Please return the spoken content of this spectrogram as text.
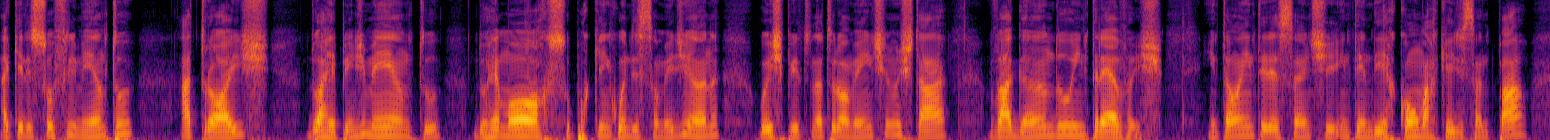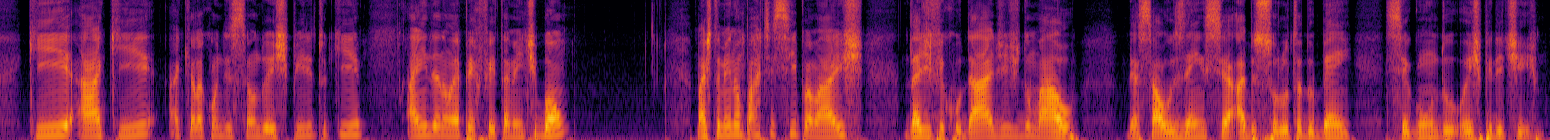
aquele sofrimento atroz do arrependimento, do remorso, porque em condição mediana o espírito naturalmente não está vagando em trevas. Então é interessante entender com o Marquês de São Paulo que há aqui aquela condição do espírito que ainda não é perfeitamente bom, mas também não participa mais das dificuldades do mal, dessa ausência absoluta do bem, segundo o Espiritismo.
